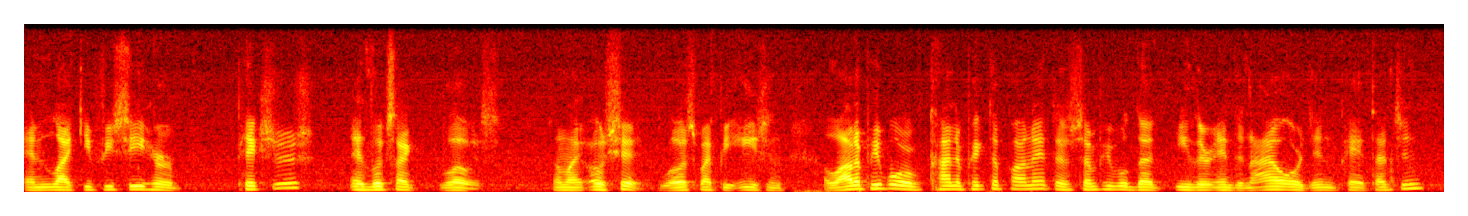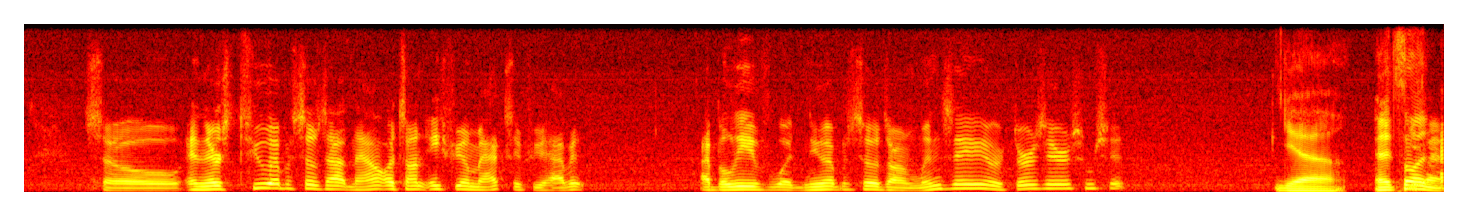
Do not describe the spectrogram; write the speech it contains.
and like if you see her pictures, it looks like Lois. I'm like, oh shit, Lois might be Asian. A lot of people have kind of picked up on it. There's some people that either in denial or didn't pay attention. So, and there's two episodes out now. It's on HBO Max if you have it. I believe what new episodes are on Wednesday or Thursday or some shit. Yeah, and it's on Yeah.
